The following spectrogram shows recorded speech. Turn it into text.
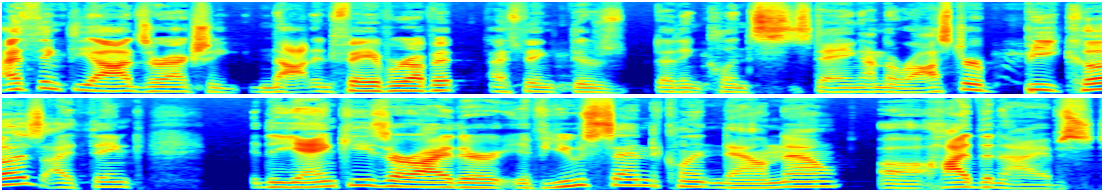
I think the odds are actually not in favor of it. I think there's I think Clint's staying on the roster because I think the Yankees are either if you send Clint down now, uh, hide the knives,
